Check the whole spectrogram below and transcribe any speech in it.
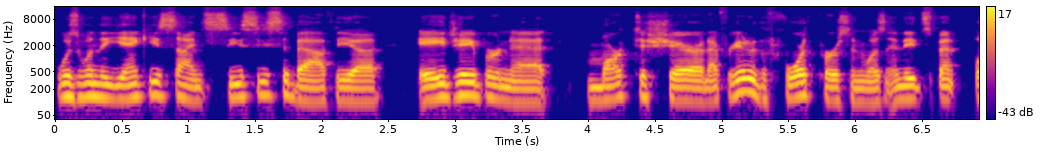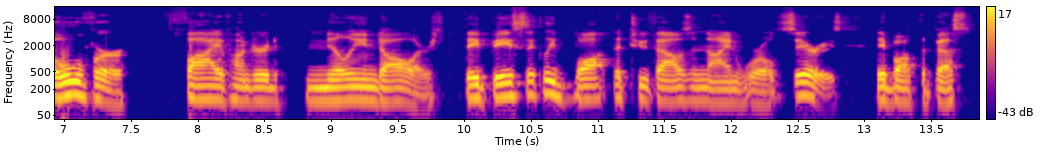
was when the Yankees signed CC Sabathia, AJ Burnett, Mark Teixeira, and I forget who the fourth person was, and they'd spent over five hundred million dollars. They basically bought the 2009 World Series. They bought the best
